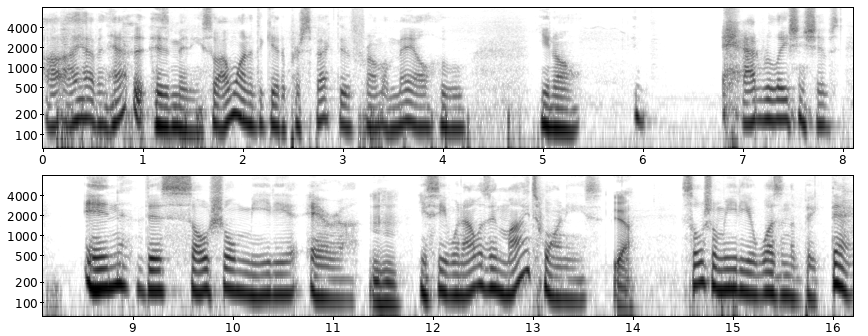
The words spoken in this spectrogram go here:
Uh, I haven't had as many, so I wanted to get a perspective from a male who, you know, had relationships in this social media era. Mm-hmm. You see, when I was in my twenties, Yeah. social media wasn't a big thing.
